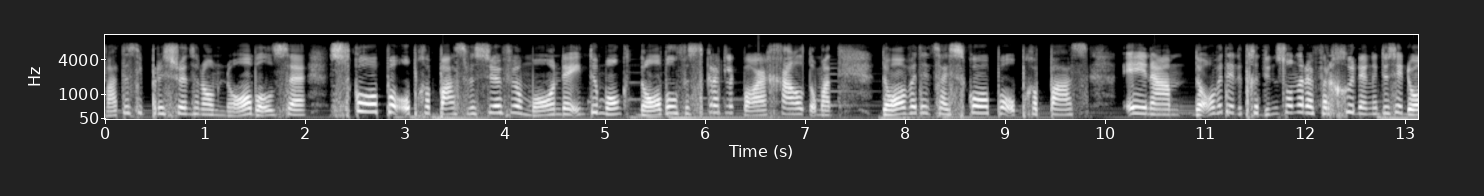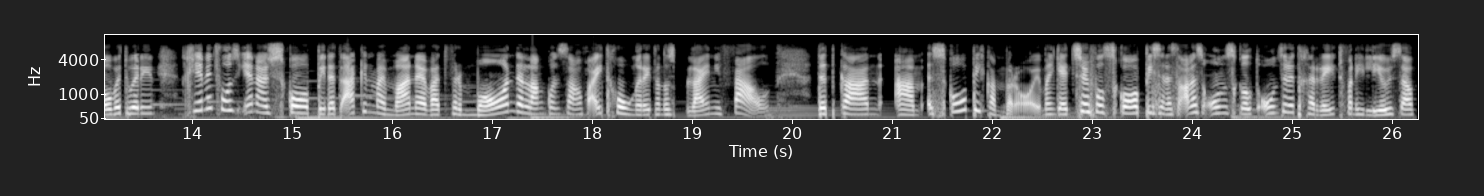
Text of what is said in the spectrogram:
wat is die persoon se naam Nabal se skape opgepas vir soveel maande en toe maak Nabal verskriklik baie geld omdat Dawid het sy skape opgepas en um Dawid het dit gedoen sonder 'n vergoeding en toe sê Dawid hoor hier gee net vir ons een ou skaapie dat ek en my manne wat vir maande lank onsself uitgehonger het want ons bly in die vel dit kan um 'n skaapie kan braai want jy het soveel skapies en is alles onskuld ons het dit gered van die leeu self.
